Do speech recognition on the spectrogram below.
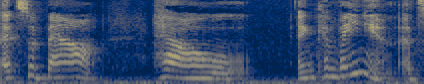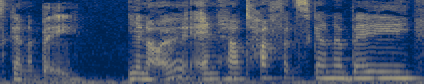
It's about how inconvenient it's going to be you know, and how tough it's going to be,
